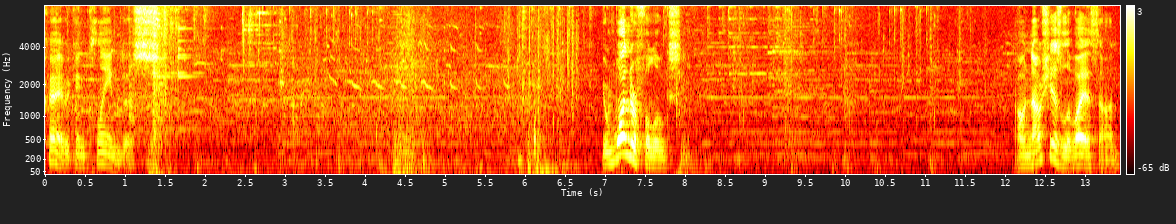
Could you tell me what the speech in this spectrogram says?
Okay, we can claim this. Wonderful, Oaksy. Oh, now she has Leviathan,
